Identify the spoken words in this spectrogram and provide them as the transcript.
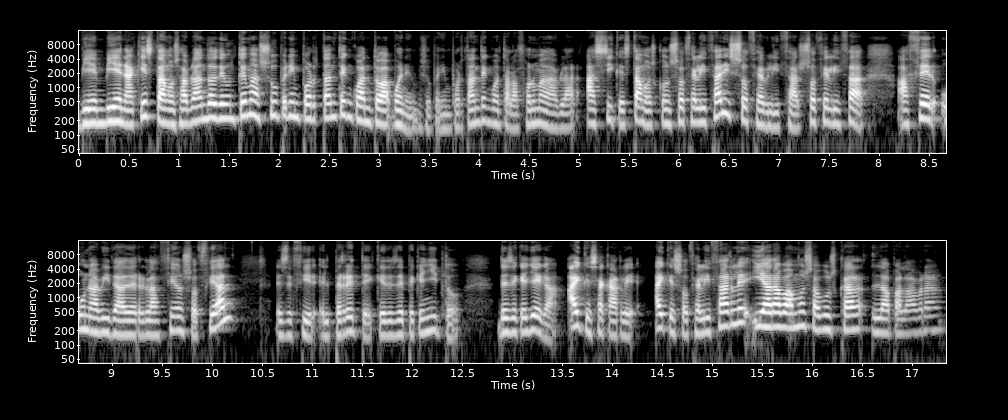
Bien, bien, aquí estamos hablando de un tema súper importante en cuanto a, bueno, súper importante en cuanto a la forma de hablar. Así que estamos con socializar y sociabilizar. Socializar, hacer una vida de relación social, es decir, el perrete que desde pequeñito, desde que llega, hay que sacarle, hay que socializarle y ahora vamos a buscar la palabra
